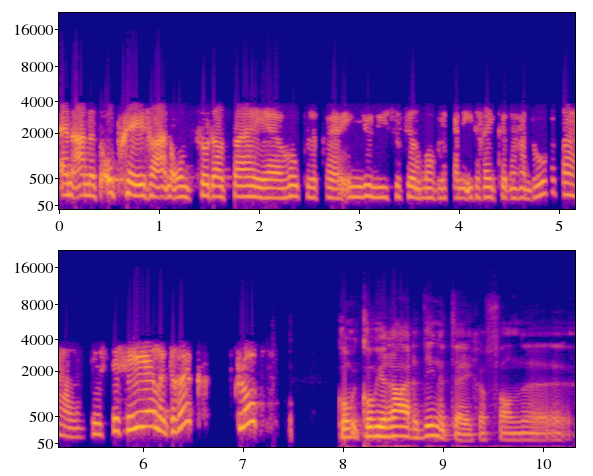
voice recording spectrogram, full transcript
en aan het opgeven aan ons, zodat wij eh, hopelijk eh, in juni zoveel mogelijk aan iedereen kunnen gaan doorbetalen. Dus het is heerlijk druk, klopt. Kom, kom je rare dingen tegen van eh,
